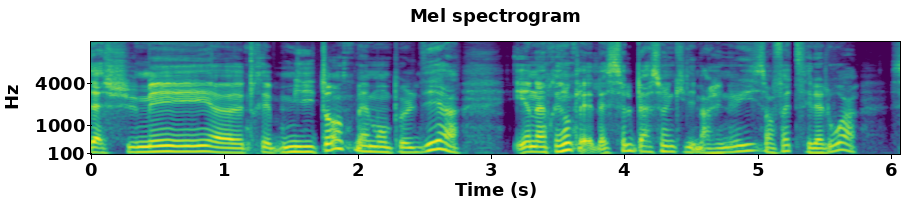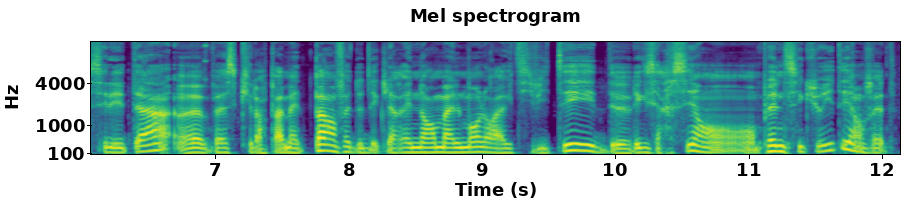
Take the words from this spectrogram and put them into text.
assumées, euh, très militantes même, on peut le dire. Et on a l'impression que la, seule personne qui les marginalise, en fait, c'est la loi. C'est l'État, euh, parce qu'ils ne leur permettent pas en fait, de déclarer normalement leur activité et de l'exercer en, pleine sécurité, en fait.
